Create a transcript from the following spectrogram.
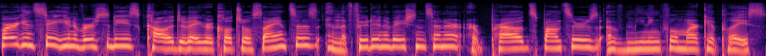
Oregon State University's College of Agricultural Sciences and the Food Innovation Center are proud sponsors of Meaningful Marketplace.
